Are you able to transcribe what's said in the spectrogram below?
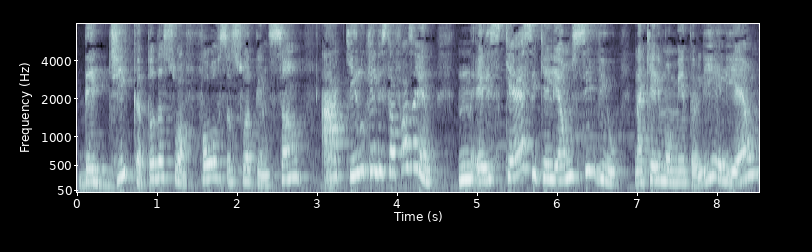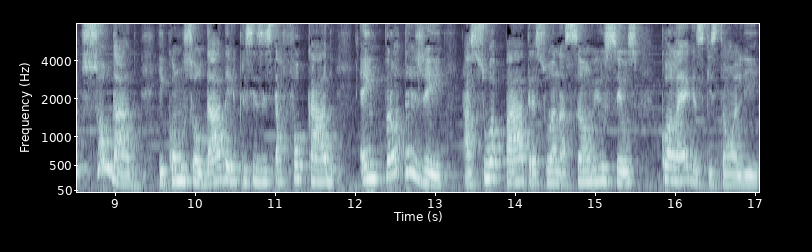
dedica toda a sua força, sua atenção àquilo que ele está fazendo ele esquece que ele é um civil. Naquele momento ali, ele é um soldado. E como soldado, ele precisa estar focado em proteger a sua pátria, a sua nação e os seus colegas que estão ali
